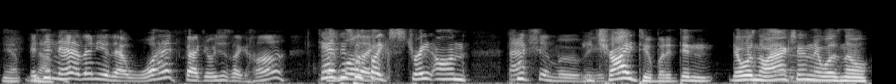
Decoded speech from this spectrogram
Yeah. It no. didn't have any of that what factor. It was just like, huh? Yeah, It this was like, straight on. action movie. He tried to, but it didn't. There was no action. There was no.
